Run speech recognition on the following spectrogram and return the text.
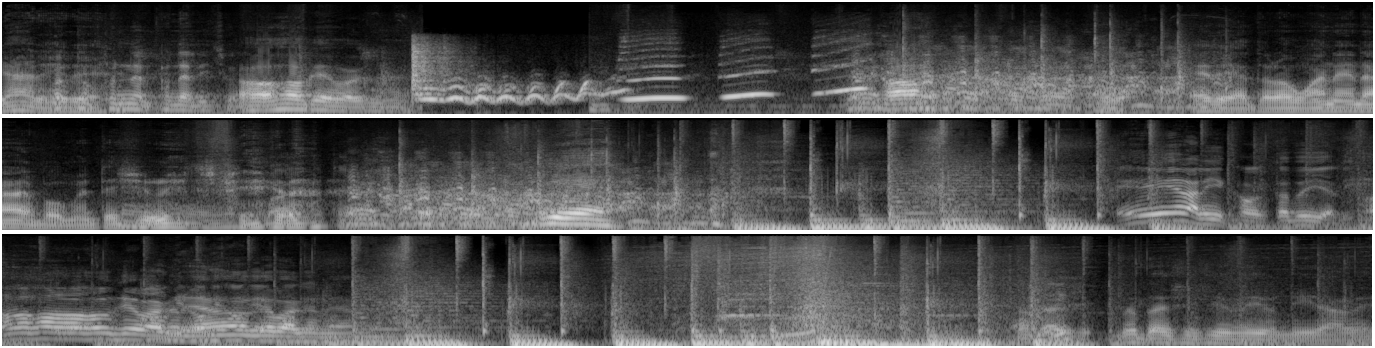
ရတယ်ဟုတ်တဲ့ဖက်နဲ့ဖက်နဲ့လေးချိုးအော်ဟုတ်ကဲ့ပါခင်ဗျာဟာအဲ့ဒါတော့ဝမ်းနေတာတဲ့ပုံမှာ tissue လေးဖြစ်တာ yeah အေးအဲ့ဒါလေးခောက်တတ်တရလေးအော်ဟုတ်ကဲ့ပါခင်ဗျာဟုတ်ကဲ့ပါခင်ဗျာ တော်တော်ရှင်းရှင်းလေးကိုနေတာပဲ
